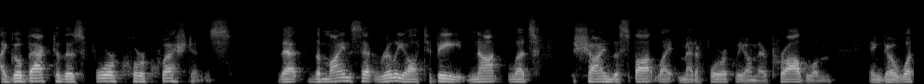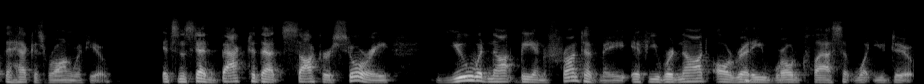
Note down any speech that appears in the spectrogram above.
I go back to those four core questions that the mindset really ought to be not let's shine the spotlight metaphorically on their problem and go, what the heck is wrong with you? It's instead back to that soccer story. You would not be in front of me if you were not already world class at what you do.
